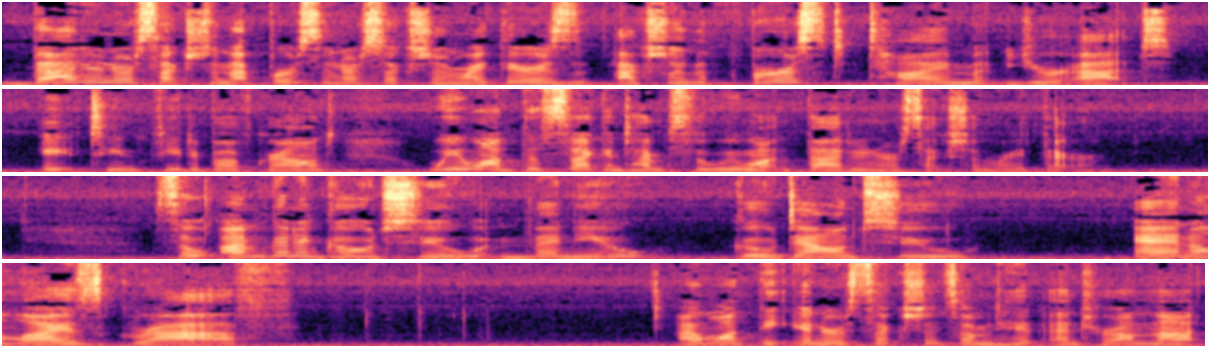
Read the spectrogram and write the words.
that intersection, that first intersection right there is actually the first time you're at 18 feet above ground. We want the second time, so we want that intersection right there. So I'm going to go to Menu, go down to Analyze Graph. I want the intersection, so I'm going to hit Enter on that.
